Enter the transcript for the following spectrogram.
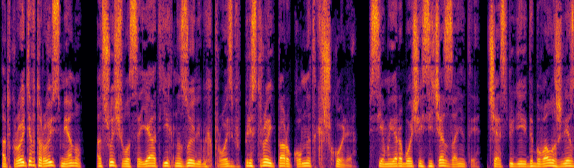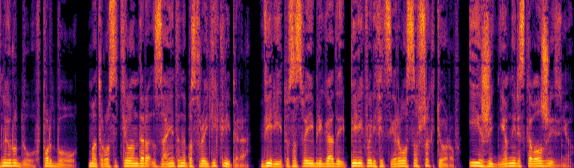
«Откройте вторую смену», — отшучивался я от их назойливых просьб пристроить пару комнат к школе. Все мои рабочие сейчас заняты. Часть людей добывала железную руду в Портбоу. Матросы Тиландера заняты на постройке клипера. Вериту со своей бригадой переквалифицировался в шахтеров и ежедневно рисковал жизнью.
